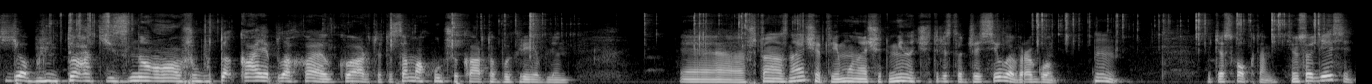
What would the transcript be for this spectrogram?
Я, блин, так и знал, что будет такая плохая карта. Это самая худшая карта в игре, блин. Э, что она значит? Ему, значит, минус 400 G силы врагу. Хм. У тебя сколько там? 710?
